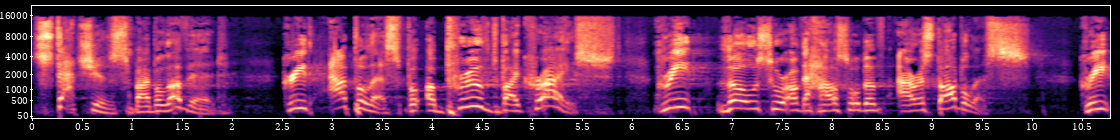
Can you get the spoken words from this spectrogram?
Stachys, my beloved. Greet Apollos, approved by Christ. Greet those who are of the household of Aristobulus. Greet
